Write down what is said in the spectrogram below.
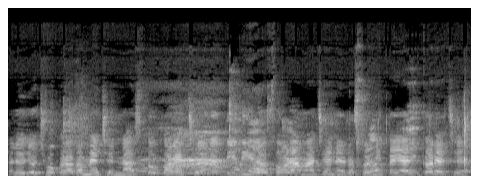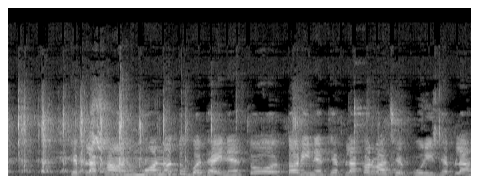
એટલે જો છોકરા રમે છે, નાસ્તો કરે છે અને દીદી રસોડામાં છે ને રસોઈની તૈયારી કરે છે થેપલા ખાવાનું મન હતું બધાયને, તો તરીને થેપલા કરવા છે, પૂરી થેપલા,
